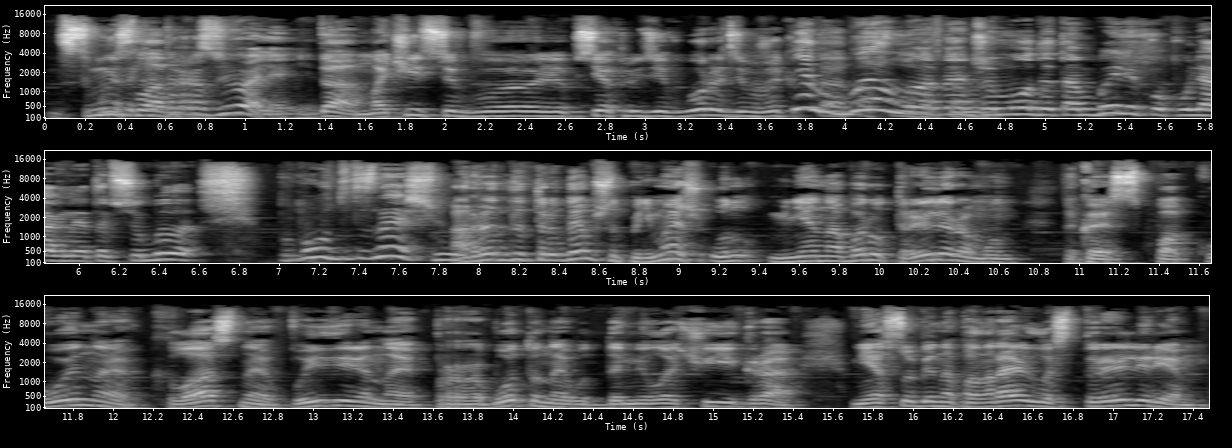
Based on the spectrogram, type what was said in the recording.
там смысла... Нет, развивали они. Да, мочить в, всех людей в городе уже Не, ну был, опять же, моды там были популярны, это все было. По поводу, ты знаешь... А Red Dead Redemption, понимаешь, он меня наоборот трейлером, он такая спокойная спокойная, классная, выверенная, проработанная вот до мелочей игра. Мне особенно понравилось в трейлере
